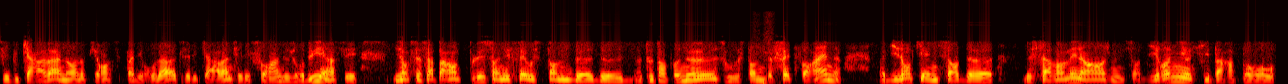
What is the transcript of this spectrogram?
c'est des caravanes en l'occurrence. C'est pas des roulottes, c'est des caravanes, c'est des forains d'aujourd'hui. Hein. C'est, disons que ça s'apparente plus en effet au stand de, de, de tout tamponneuse ou au stand de fête foraine. Bah, disons qu'il y a une sorte de, de savant mélange, mais une sorte d'ironie aussi par rapport au,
